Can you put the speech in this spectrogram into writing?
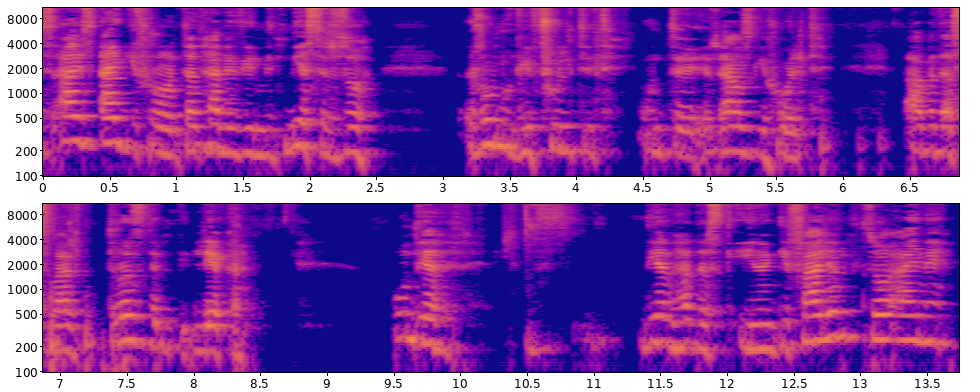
ist alles eingefroren. Dann haben wir mit Messer so rumgefüllt und äh, rausgeholt. Aber das war trotzdem lecker. Und ja, wie hat es Ihnen gefallen, so eine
